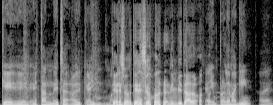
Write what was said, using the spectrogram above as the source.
que eh, están hechas, a ver, que hay un, Tienes un, tienes un invitado. hay un problema aquí, a ver.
